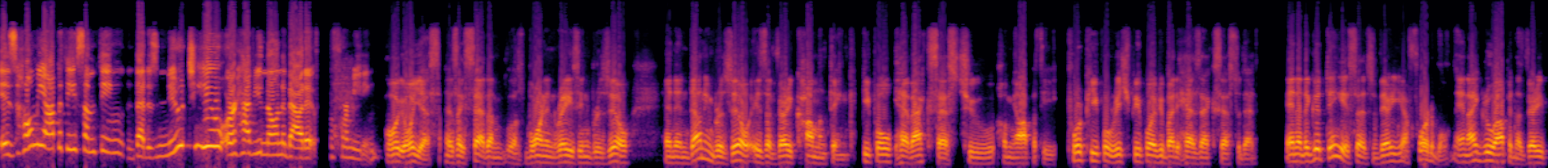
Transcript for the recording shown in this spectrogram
Is homeopathy something that is new to you, or have you known about it before meeting? Oh, oh yes. As I said, I was born and raised in Brazil. And then down in Brazil is a very common thing. People have access to homeopathy. Poor people, rich people, everybody has access to that. And the good thing is that it's very affordable. And I grew up in a very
